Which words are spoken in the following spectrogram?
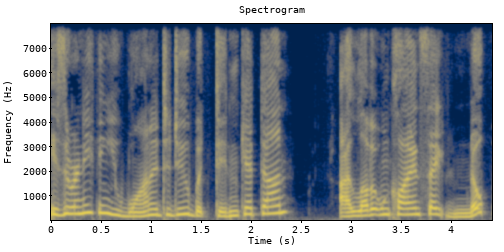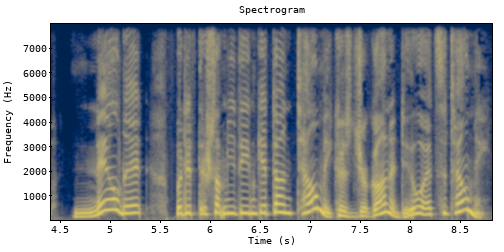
Is there anything you wanted to do but didn't get done? I love it when clients say, Nope, nailed it. But if there's something you didn't get done, tell me because you're going to do it. So tell me.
